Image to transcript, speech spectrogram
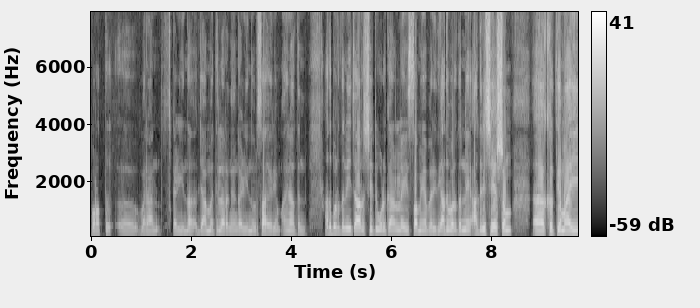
പുറത്ത് വരാൻ കഴിയുന്ന ജാമ്യത്തിൽ ഇറങ്ങാൻ കഴിയുന്ന ഒരു സാഹചര്യം അതിനകത്തുണ്ട്. അതുപോലെ തന്നെ ഈ ചാർജ് ഷീറ്റ് കൊടുക്കാനുള്ള ഈ സമയപരിധി അതുപോലെ തന്നെ അതിനുശേഷം കൃത്യമായി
